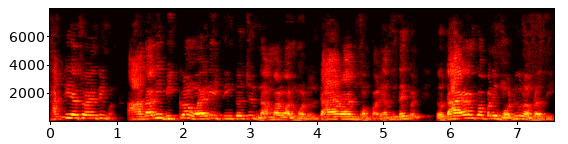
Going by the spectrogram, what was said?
Thirty years warranty Adani, Vikram, Waaree, এই তিনটে হচ্ছে number one model tier one company আপনি দেখবেন, তো টায়ার ওয়ান কোম্পানির মডিউল আমরা দিই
